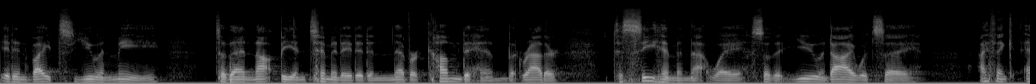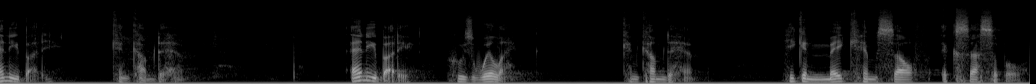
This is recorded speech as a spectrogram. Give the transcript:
it invites you and me to then not be intimidated and never come to him, but rather to see him in that way so that you and I would say, I think anybody can come to him. Anybody who's willing can come to him. He can make himself accessible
